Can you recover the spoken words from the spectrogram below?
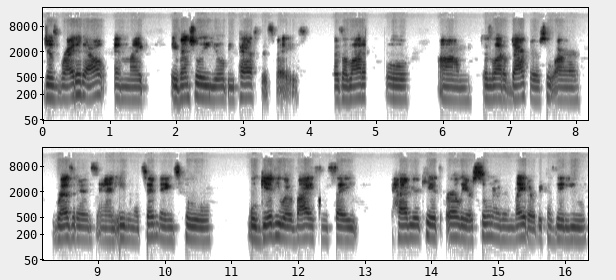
just write it out and like eventually you'll be past this phase. There's a lot of people, um, there's a lot of doctors who are residents and even attendings who will give you advice and say, have your kids earlier sooner than later because then you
